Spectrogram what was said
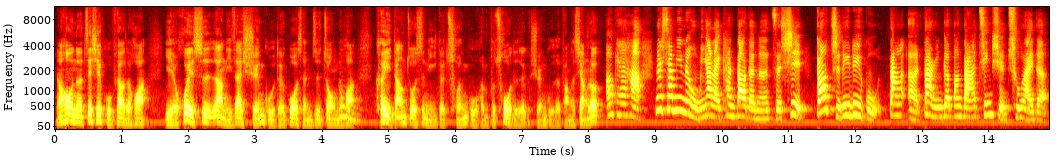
然后呢，这些股票的话，也会是让你在选股的过程之中的话，嗯可以当做是你一个存股很不错的这个选股的方向了。OK，好，那下面呢，我们要来看到的呢，则是高值利率股，大呃大人哥帮大家精选出来的，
